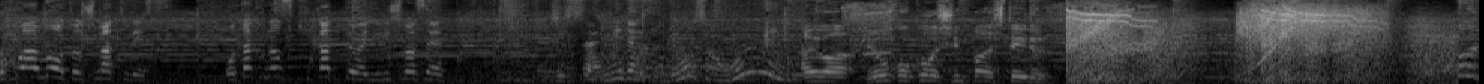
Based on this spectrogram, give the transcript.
ここはもう豊島区ですお宅の好き勝手は許しません実際見てるとりょうさんおるねんあれは両国を侵犯しているおっ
